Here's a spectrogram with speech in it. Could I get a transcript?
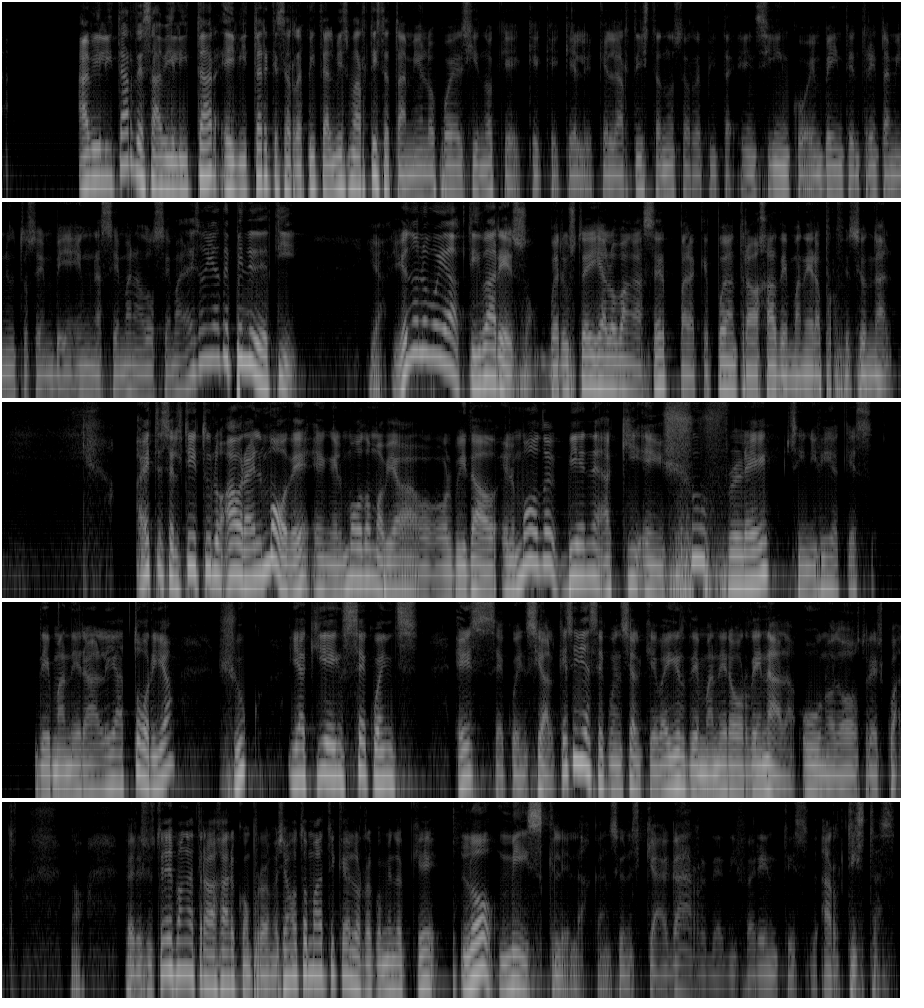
habilitar, deshabilitar, evitar que se repita el mismo artista, también lo puede decir, ¿no? que, que, que, el, artista no se repita en 5, en 20, en 30 minutos, en, una semana, dos semanas, eso ya depende de ti. Yo no le voy a activar eso, pero ustedes ya lo van a hacer para que puedan trabajar de manera profesional. Este es el título. Ahora, el mode, en el modo me había olvidado. El mode viene aquí en shuffle, significa que es de manera aleatoria, shuk, y aquí en sequence es secuencial. ¿Qué sería secuencial? Que va a ir de manera ordenada, 1, 2, 3, 4. Pero si ustedes van a trabajar con programación automática, les recomiendo que lo mezcle las canciones, que agarre de diferentes artistas.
